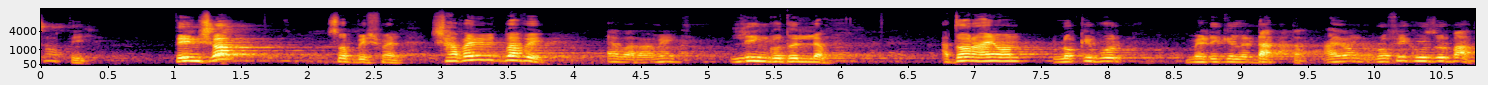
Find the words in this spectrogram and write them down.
সাথী তিনশো চব্বিশ মাইল। স্বাভাবিকভাবে এবার আমি লিঙ্গ ধরলাম। ধর আয়ন লক্ষ্মীপুর মেডিকেলের ডাক্তার। আয়ন রফিক হুজুর বাদ।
